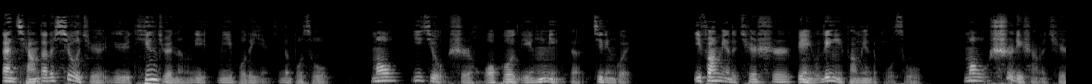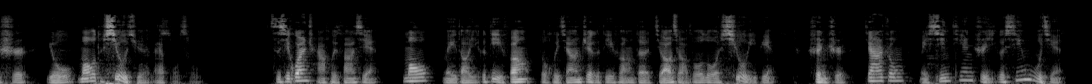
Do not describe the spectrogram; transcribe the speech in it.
但强大的嗅觉与听觉能力弥补了眼睛的不足，猫依旧是活泼灵敏的机灵鬼。一方面的缺失，便有另一方面的补足。猫视力上的缺失由猫的嗅觉来补足。仔细观察会发现，猫每到一个地方都会将这个地方的角角落落嗅一遍，甚至家中每新添置一个新物件，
